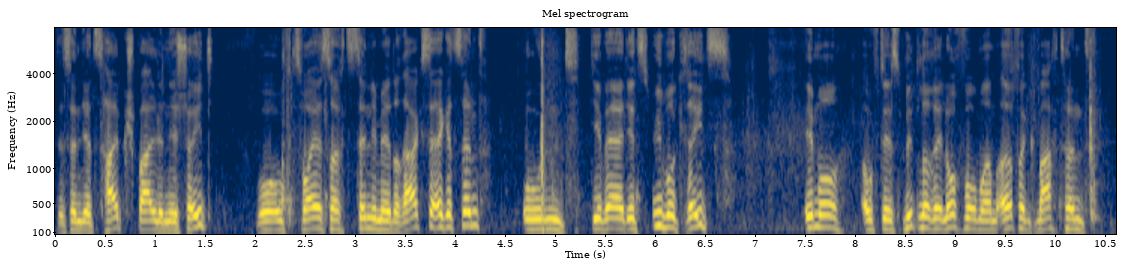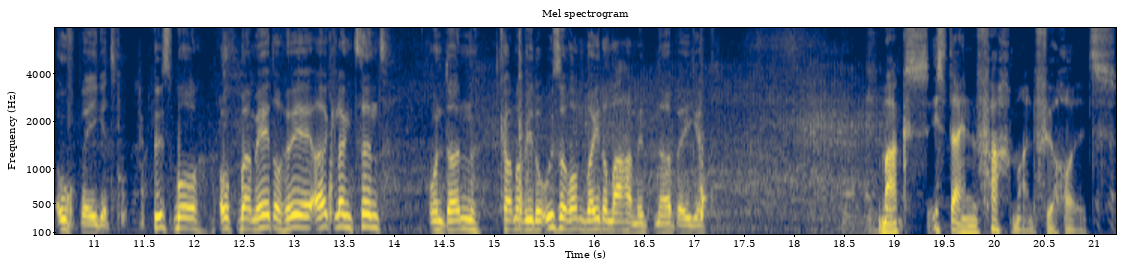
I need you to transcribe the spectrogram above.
Das sind jetzt halbgespaltene Scheite, die auf 62 cm angesägt sind. Und die werden jetzt über Kreuz immer auf das mittlere Loch, wo wir am Anfang gemacht haben, aufbiegen. Bis wir auf einen Meter Höhe angelangt sind. Und dann kann man wieder außenrum weitermachen mit Nachbiegen. Max ist ein Fachmann für Holz.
